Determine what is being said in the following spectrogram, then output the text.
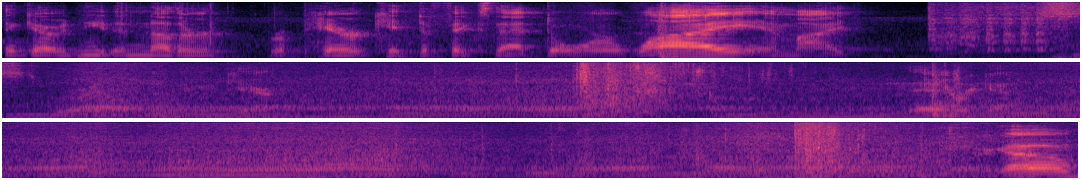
think I would need another repair kit to fix that door. Why am I... Screw it. I don't even care. There we go. There we go.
